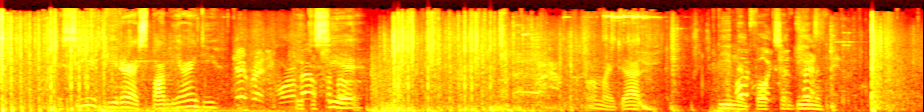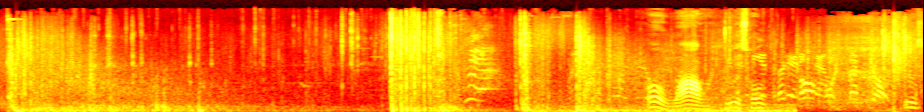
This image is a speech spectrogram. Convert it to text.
I see you, Peter. I spawned behind you. Get ready. We're Hate about to see it. Oh my god. Beaming, Hardpoint folks. I'm beaming. Oh wow. He was holding. Take hardpoint. Let's go. He was.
